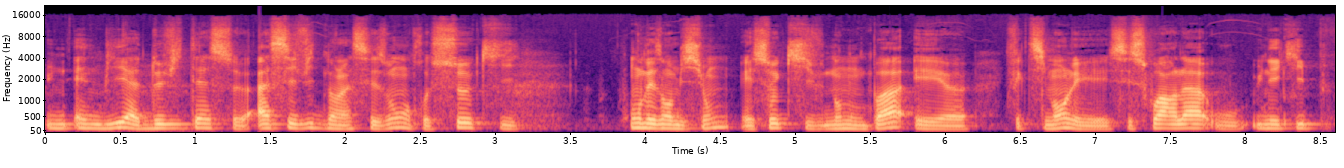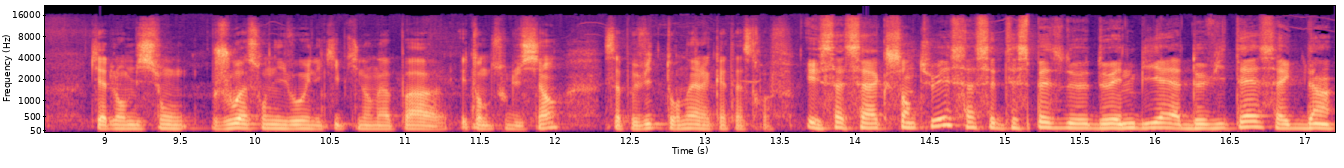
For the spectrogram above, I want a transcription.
une NBA à deux vitesses euh, assez vite dans la saison entre ceux qui ont des ambitions et ceux qui n'en ont pas. Et euh, effectivement, les, ces soirs-là où une équipe qui a de l'ambition joue à son niveau, une équipe qui n'en a pas est en dessous du sien, ça peut vite tourner à la catastrophe. Et ça s'est accentué, ça, cette espèce de, de, NBA à deux vitesses, avec d'un,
